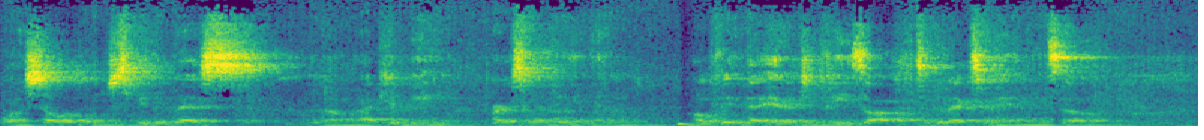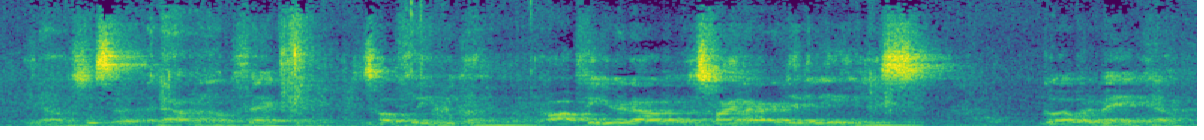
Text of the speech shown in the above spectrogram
want to show up and just be the best you know I can be personally, and hopefully that energy feeds off to the next man. And so, you know, it's just a, a domino effect. And just hopefully we can all figure it out and just find our identity and just go out with a bang. You know.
